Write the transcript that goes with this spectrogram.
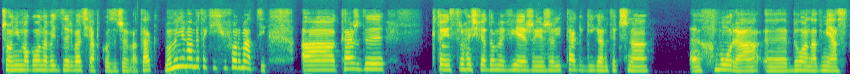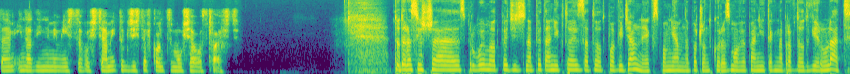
czy oni mogą nawet zerwać jabłko z drzewa, tak? Bo my nie mamy takich informacji. A każdy, kto jest trochę świadomy, wie, że jeżeli tak gigantyczna chmura e, była nad miastem i nad innymi miejscowościami, to gdzieś to w końcu musiało spaść. To teraz jeszcze spróbujmy odpowiedzieć na pytanie, kto jest za to odpowiedzialny. Jak wspomniałam na początku rozmowy, pani tak naprawdę od wielu lat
